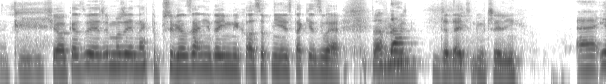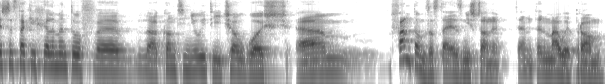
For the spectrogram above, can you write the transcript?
I się okazuje, że może jednak to przywiązanie do innych osób nie jest takie złe. Prawda? Jedi uczyli. E, jeszcze z takich elementów e, no, continuity i ciągłość. Um, Phantom zostaje zniszczony. Ten, ten mały prom,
